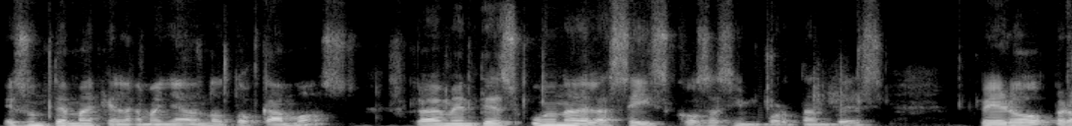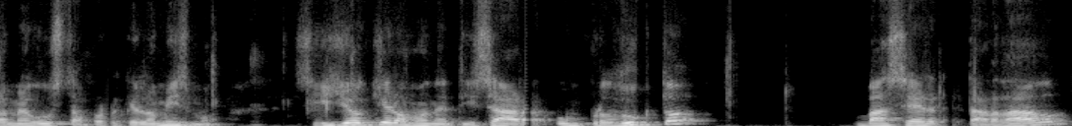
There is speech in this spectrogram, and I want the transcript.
es un tema que en la mañana no tocamos, que obviamente es una de las seis cosas importantes, pero, pero me gusta porque lo mismo, si yo quiero monetizar un producto, va a ser tardado,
